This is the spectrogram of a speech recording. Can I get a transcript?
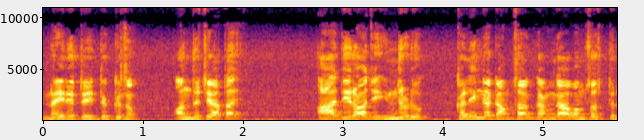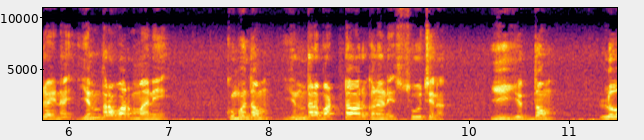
నైరుతి దిగ్గజం. అందుచేత ఆదిరాజు ఇంద్రుడు కళింగ గంస గంగా వంశస్థుడైన ఇంద్రవర్మని కుముదం ఇంద్రభట్టారుకునని సూచన. ఈ యుద్ధంలో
